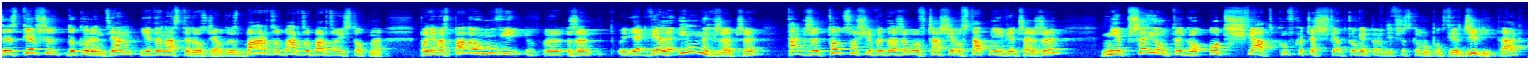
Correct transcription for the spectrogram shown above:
To jest pierwszy do Koryntian, jedenasty rozdział. To jest bardzo, bardzo, bardzo istotne, ponieważ Paweł mówi, y, że jak wiele innych rzeczy, także to, co się wydarzyło w czasie ostatniej wieczerzy, nie przejął tego od świadków, chociaż świadkowie pewnie wszystko mu potwierdzili, tak?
